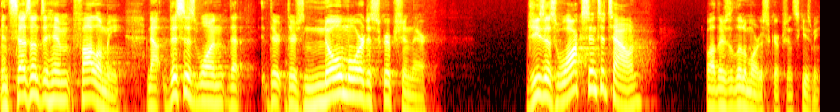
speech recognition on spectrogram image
and says unto him, Follow me. Now, this is one that there, there's no more description there. Jesus walks into town. Well, there's a little more description, excuse me.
